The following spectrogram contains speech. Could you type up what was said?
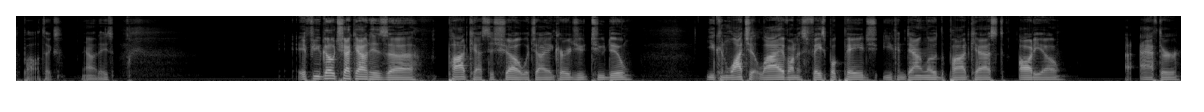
to politics nowadays. If you go check out his uh, podcast, his show, which I encourage you to do, you can watch it live on his Facebook page. You can download the podcast audio uh, after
